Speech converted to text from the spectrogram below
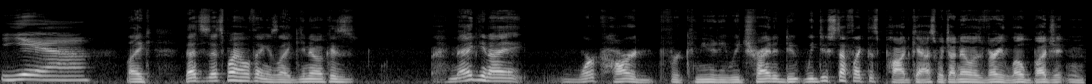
Yeah. like that's that's my whole thing is like you know because Maggie and I work hard for community. We try to do we do stuff like this podcast, which I know is very low budget and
